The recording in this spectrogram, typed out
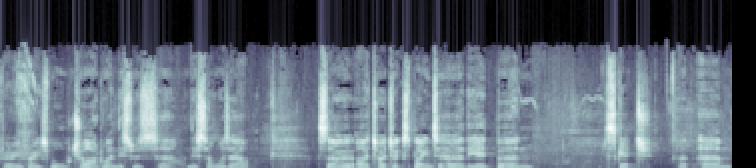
very very small child when this was uh, this song was out. So I tried to explain to her the Ed Byrne sketch. Uh, Um,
